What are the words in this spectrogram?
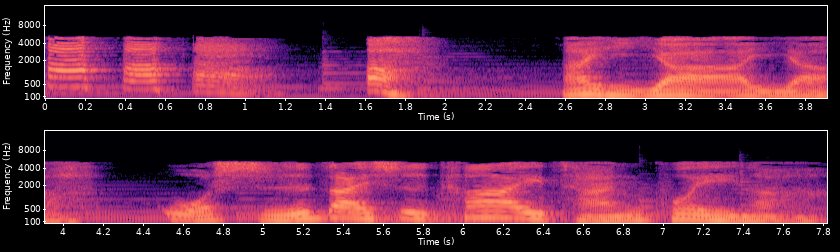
哈哈哈！啊，哎呀哎呀，我实在是太惭愧了。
